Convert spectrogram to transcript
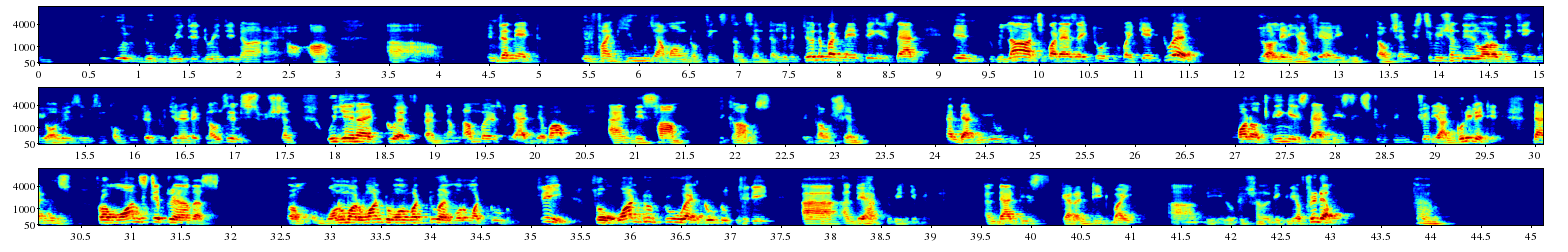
Google. Do, do it do it in uh, uh, uh, internet. You'll find huge amount of things on central limit theorem. But main thing is that in to be large. But as I told you, by 10, 12, you already have fairly good Gaussian distribution. This is one of the things we always use in computer to generate a Gaussian distribution. We generate 12 random numbers, we add them up, and the sum becomes the Gaussian. And that we use in computer one of the thing is that this is to be mutually uncorrelated. That means from one step to another, from monomer 1 to monomer 2 and monomer 2 to 3. So 1 to 2 and 2 to 3, uh, and they have to be independent. And that is guaranteed by uh, the rotational degree of freedom. Um,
